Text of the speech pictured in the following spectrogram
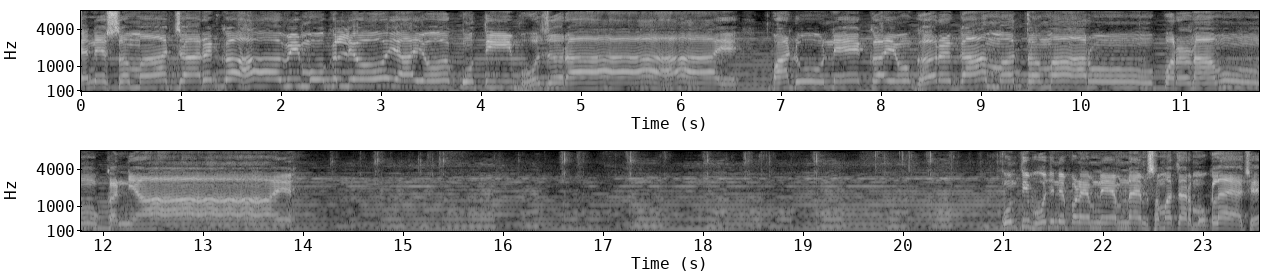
તેને સમાચાર કહાવી મોકલ્યો આયો કુંતી ભોજરાય પાંડુને કયું ઘર ગામ તમારું પરણાવું કન્યાય કુંતી ભોજને પણ એમને એમના એમ સમાચાર મોકલાયા છે.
